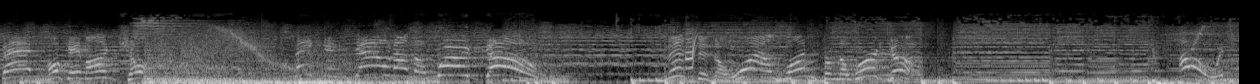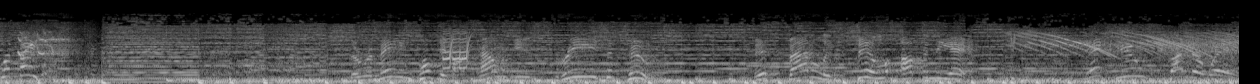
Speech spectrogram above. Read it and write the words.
bad Pokemon choice. Taken down on the word go! This is a wild one from the word go. Oh, it's Clefable. The remaining Pokemon count is 3 to 2. This battle is still up in the air. It's you, Thunder Wave.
